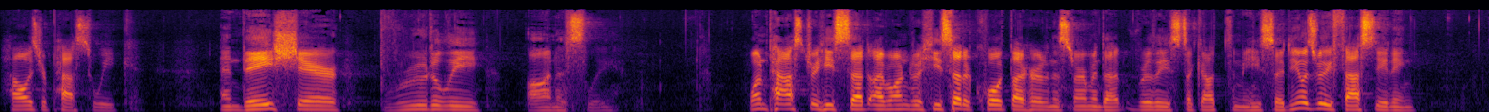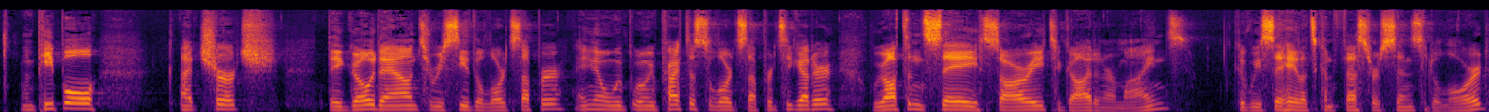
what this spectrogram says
how was your past week? And they share brutally honestly. One pastor, he said, I wonder, he said a quote that I heard in the sermon that really stuck out to me. He said, You know, it's really fascinating. When people at church, they go down to receive the Lord's Supper, and you know, when we practice the Lord's Supper together, we often say sorry to God in our minds. Because we say, hey, let's confess our sins to the Lord.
